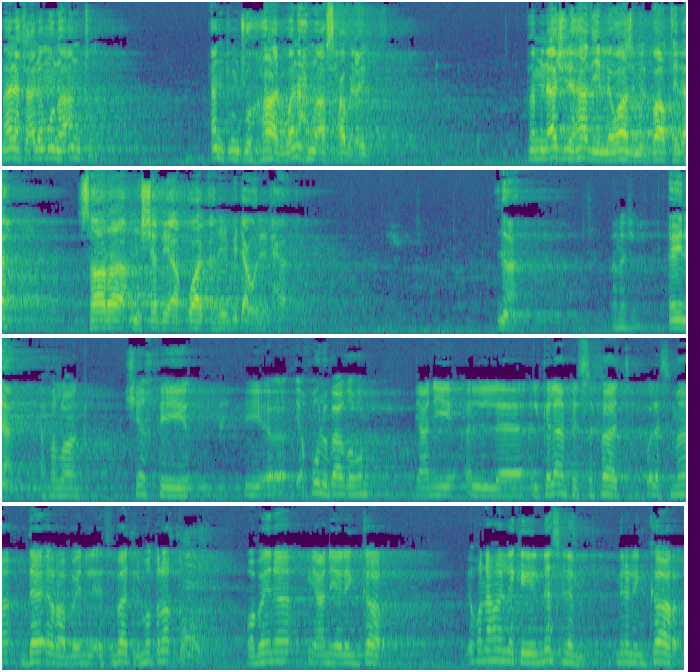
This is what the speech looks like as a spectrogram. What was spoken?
ما لا تعلمونه أنتم. أنتم جهال ونحن أصحاب العلم. فمن أجل هذه اللوازم الباطلة صار من شر أقوال أهل البدع والإلحاد. نعم. أنا شيخ؟ أي نعم. عفى الله عنك. شيخ في في يقول بعضهم يعني الكلام في الصفات والأسماء دائرة بين الإثبات المطلق وبين يعني الإنكار. يقول نحن لكي نسلم من الإنكار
